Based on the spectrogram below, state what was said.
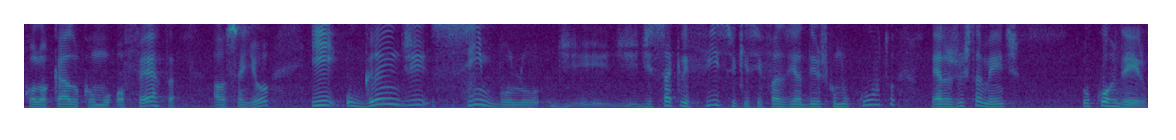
colocado como oferta ao Senhor, e o grande símbolo de, de, de, sacrifício que se fazia a Deus como culto era justamente o cordeiro.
